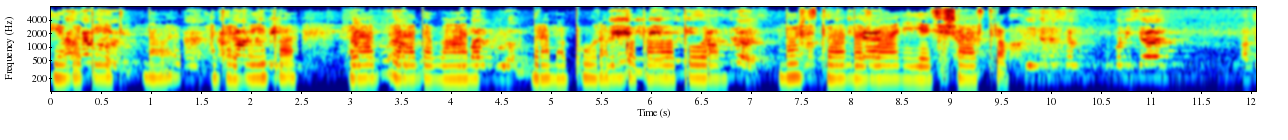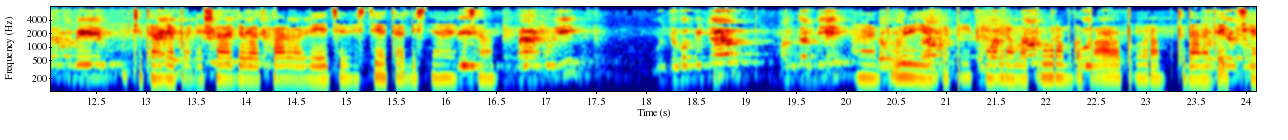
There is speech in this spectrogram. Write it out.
Йогапит, на Адардвипа, Радаван, Брамапурам, Гопалапурам. Множество названий есть в шастрах. Читание Панишаде, Вадхарва, Веде, везде это объясняется. Майпури, Йогапитха, Брамапурам, Гопалапурам. Туда надо идти.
